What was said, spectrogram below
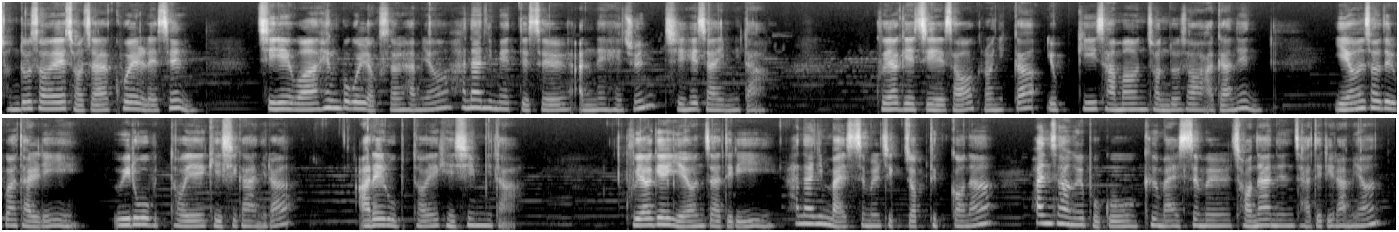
전도서의 저자 코엘렛은 지혜와 행복을 역설하며 하나님의 뜻을 안내해 준 지혜자입니다. 구약의 지에서 그러니까 욥기 3원 전도서 아가는 예언서들과 달리 위로부터의 계시가 아니라 아래로부터의 계시입니다. 구약의 예언자들이 하나님 말씀을 직접 듣거나 환상을 보고 그 말씀을 전하는 자들이라면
